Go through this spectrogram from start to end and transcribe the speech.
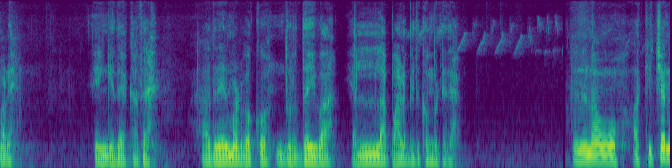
ನೋಡಿ, ಹೆಂಗಿದೆ ಕತೆ. ಆದರೆ ಏನು ಮಾಡಬೇಕು? ದುರ್ದೈವ ಎಲ್ಲ ಪಾಳು ಬಿದ್ಕೊಂಡ್ಬಿಟ್ಟಿದೆ. ಇನ್ನು ನಾವು ಆ ಕಿಚನ್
